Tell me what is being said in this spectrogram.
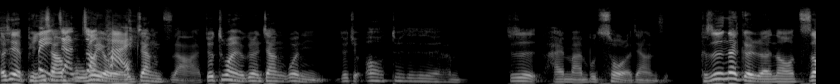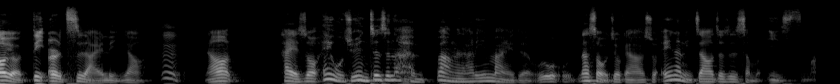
而且平常不会有人这样子啊，就突然有个人这样问你，你就觉得哦，对对对对，很就是还蛮不错的这样子。可是那个人哦，之后有第二次来领药，嗯，然后他也说，哎、我觉得你这真的很棒，哪里买的？我我那时候我就跟他说，哎、那你知道这是什么意思吗？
